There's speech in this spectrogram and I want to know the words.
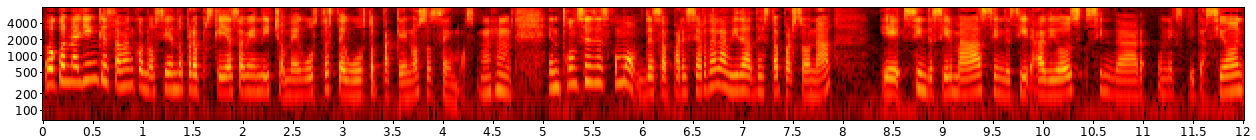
o con alguien que estaban conociendo, pero pues que ya se habían dicho, me gustas, te gusto, ¿para qué nos hacemos? Entonces es como desaparecer de la vida de esta persona eh, sin decir más, sin decir adiós, sin dar una explicación,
